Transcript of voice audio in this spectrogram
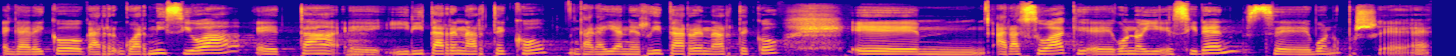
garaiko gar, guarnizioa eta e, iritarren arteko, garaian herritarren arteko, e, arazoak egon e, ziren, ze, bueno, pues, e,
